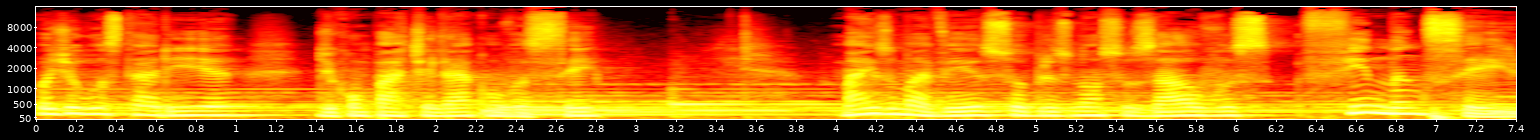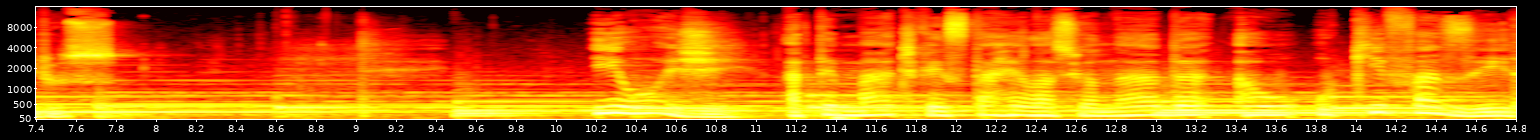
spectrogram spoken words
Hoje eu gostaria de compartilhar com você mais uma vez sobre os nossos alvos financeiros. E hoje a temática está relacionada ao o que fazer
